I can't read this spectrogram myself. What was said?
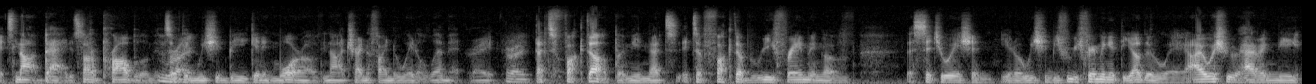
It's not bad. It's not a problem. It's something Right. we should be getting more of, not trying to find a way to limit, right? Right. That's fucked up. I mean, that's it's a fucked up reframing of the situation. You know, we should be reframing it the other way. I wish we were having the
